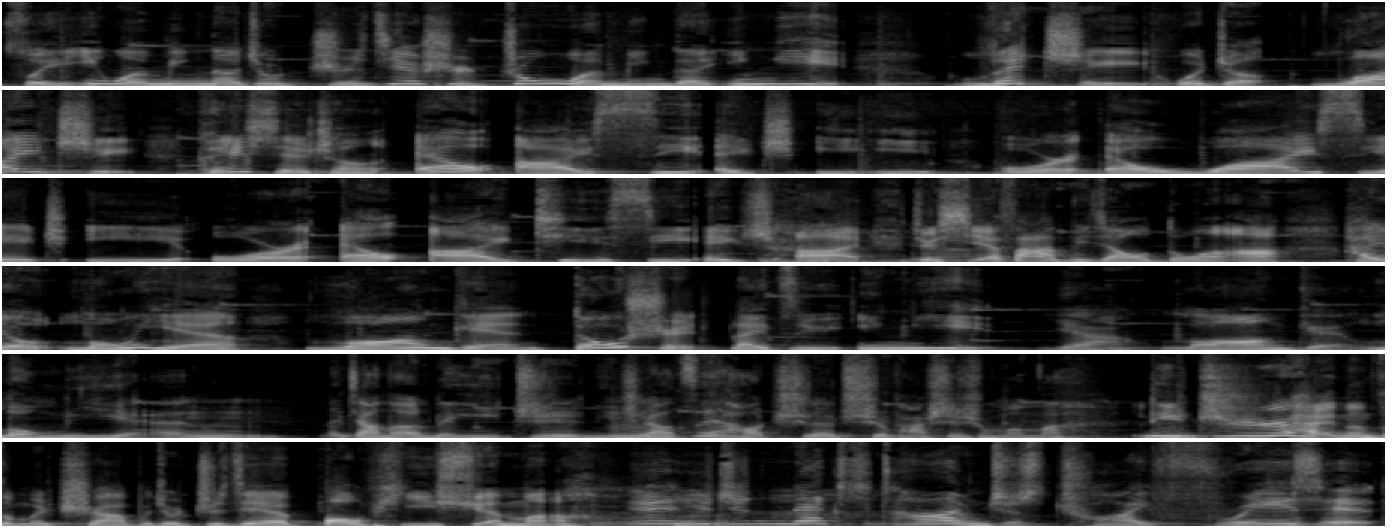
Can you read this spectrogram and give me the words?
所以英文名呢就直接是中文名的音译。lychee 或者 lychee 可以写成 l i c h e e or l y c h e e or l i t c h i，就写法比较多啊。还有龙眼 longan 都是来自于音译。Yeah，longan 龙眼。嗯，那讲到荔枝，你知道最好吃的吃法是什么吗？荔枝还能怎么吃啊？不就直接剥皮炫吗？因为你就 next time just try freeze it，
